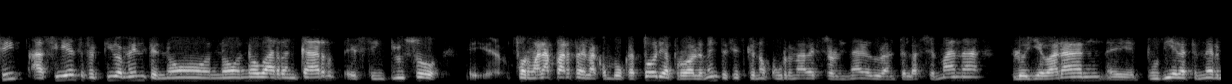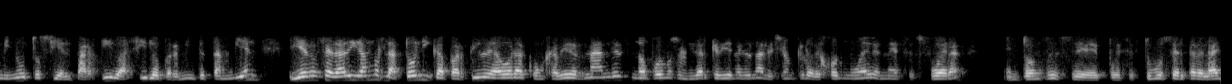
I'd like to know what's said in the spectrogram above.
Sí, así es, efectivamente, no no no va a arrancar, este incluso eh, formará parte de la convocatoria probablemente si es que no ocurre nada extraordinario durante la semana, lo llevarán, eh, pudiera tener minutos si el partido así lo permite también, y eso será, digamos, la tónica a partir de ahora con Javier Hernández. No podemos olvidar que viene de una lesión que lo dejó nueve meses fuera, entonces, eh, pues estuvo cerca del año.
